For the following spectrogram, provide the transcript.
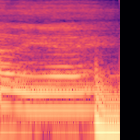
retaliate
